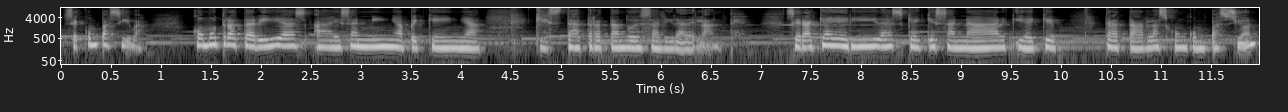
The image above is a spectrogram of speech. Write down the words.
Sé compasiva. ¿Cómo tratarías a esa niña pequeña que está tratando de salir adelante? ¿Será que hay heridas que hay que sanar y hay que tratarlas con compasión?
